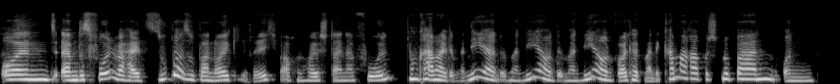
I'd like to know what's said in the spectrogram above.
Und ähm, das Fohlen war halt super, super neugierig, war auch ein Holsteiner Fohlen und kam halt immer näher und immer näher und immer näher und wollte halt meine Kamera beschnuppern und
